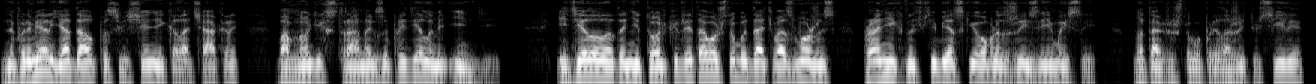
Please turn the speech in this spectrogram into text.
Например, я дал посвящение Калачакры во многих странах за пределами Индии. И делал это не только для того, чтобы дать возможность проникнуть в тибетский образ жизни и мыслей, но также чтобы приложить усилия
